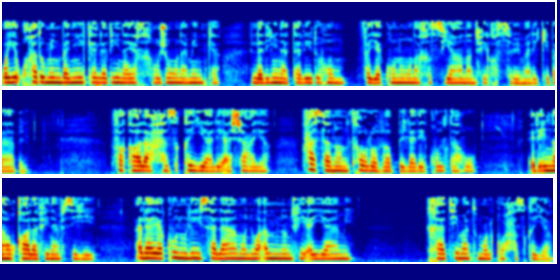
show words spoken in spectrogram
ويؤخذ من بنيك الذين يخرجون منك الذين تلدهم فيكونون خصيانا في قصر ملك بابل. فقال حزقيا لأشعيا حسن قول الرب الذي قلته إذ إنه قال في نفسه ألا يكون لي سلام وأمن في أيامي؟ خاتمة ملك حزقيا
